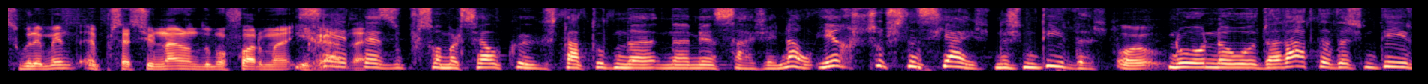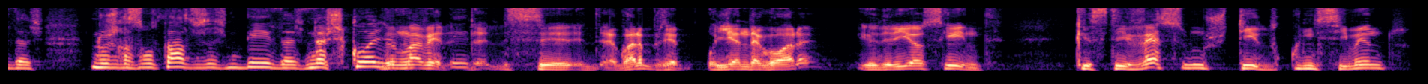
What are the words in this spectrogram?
seguramente a percepcionaram de uma forma Isso errada. é a tese do professor Marcelo que está tudo na, na mensagem. Não, erros substanciais nas medidas, oh. no, no, da data das medidas, nos resultados das medidas, na escolha. Vamos lá ver. Se, agora, por exemplo, olhando agora, eu diria o seguinte: que se tivéssemos tido conhecimento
